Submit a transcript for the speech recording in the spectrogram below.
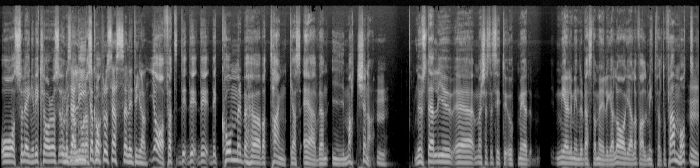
Och så länge vi klarar oss undan ja, men Lita på processen lite grann. Ja, för att det, det, det, det kommer behöva tankas även i matcherna. Mm. Nu ställer ju eh, Manchester City upp med mer eller mindre bästa möjliga lag, i alla fall mittfält och framåt. Mm.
